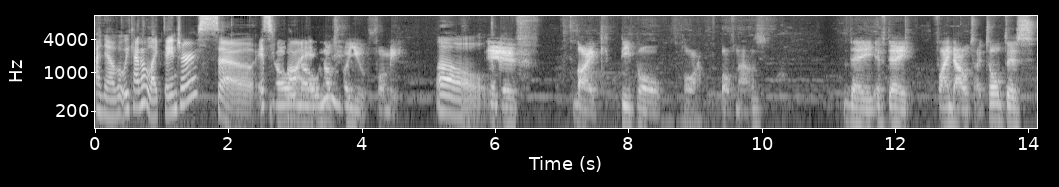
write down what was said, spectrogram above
I know, but we kind of like danger, so it's No, fine. no, not for you. For me. Oh, if like people or Bovnas they if they find out i told this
